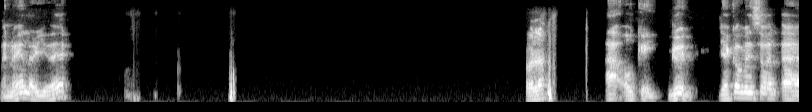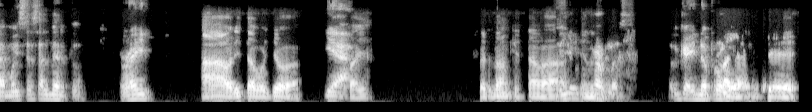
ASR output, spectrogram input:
Manuel, are you there? Hola. Ah, okay, good. Ya comenzó uh, Moisés Alberto, right? Ah, ahorita voy yo. Yeah. Vaya. Perdón que estaba haciendo. Carlos. Okay, no problem. Vaya, este,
